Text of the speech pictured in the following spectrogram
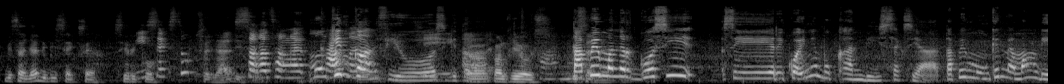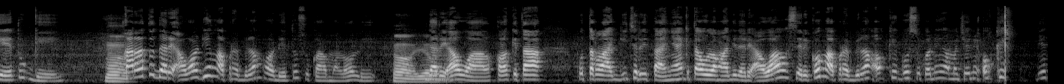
bisa jadi biseks ya si Riko Bisex tuh bisa jadi sangat-sangat Mungkin confused gitu Eh, confused Tapi Bisa menurut gue sih si Rico ini bukan bisex ya, tapi mungkin memang dia itu gay. nah, Karena tuh dari awal dia nggak pernah bilang kalau dia tuh suka sama Loli. oh, iya. Dari awal, kalau kita putar lagi ceritanya, kita ulang lagi dari awal, si Rico nggak pernah bilang, oke gue suka nih sama cewek ini, oke dia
